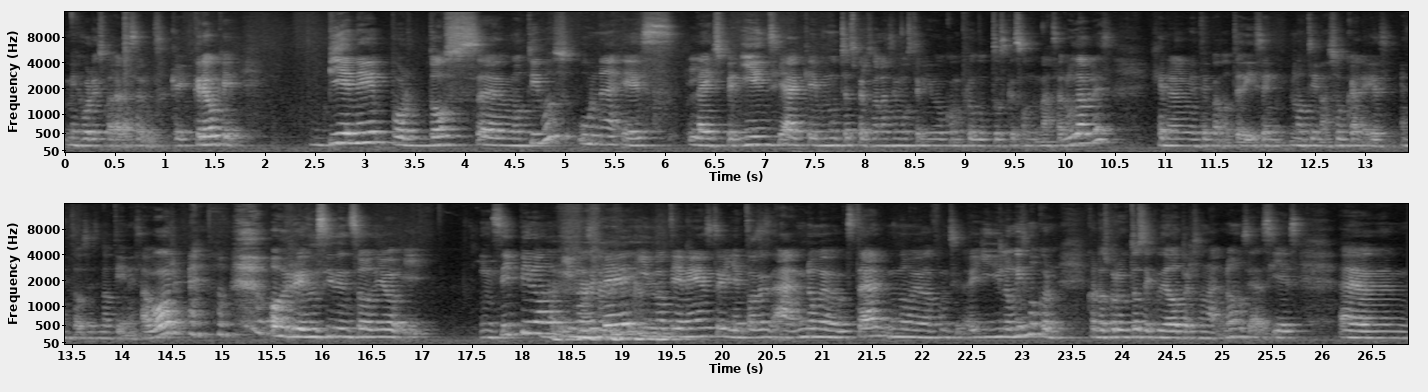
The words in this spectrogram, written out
mejores para la salud, que creo que viene por dos eh, motivos. Una es la experiencia que muchas personas hemos tenido con productos que son más saludables generalmente cuando te dicen no tiene azúcar es entonces no tiene sabor o reducido en sodio y insípido y no sé qué y no tiene esto y entonces ah, no me va a gustar, no me va a funcionar. Y lo mismo con, con los productos de cuidado personal, ¿no? O sea, si es, em,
